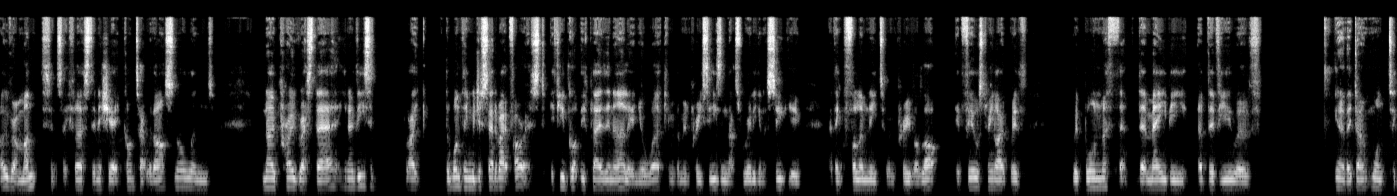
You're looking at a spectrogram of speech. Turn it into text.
over a month since they first initiated contact with Arsenal and no progress there. You know, these are like the one thing we just said about Forest, if you've got these players in early and you're working with them in pre-season, that's really going to suit you. I think Fulham need to improve a lot. It feels to me like with with Bournemouth that there may be of the view of, you know, they don't want to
